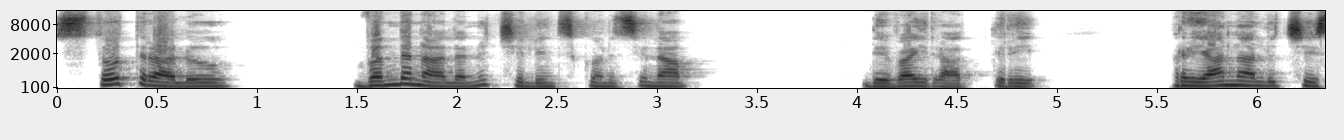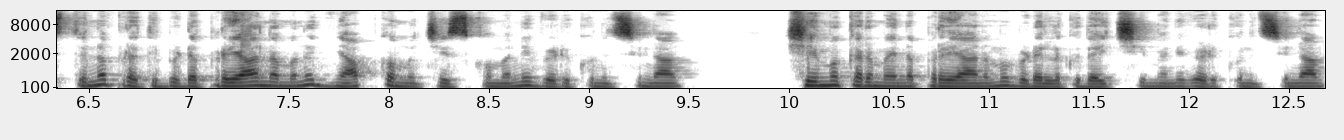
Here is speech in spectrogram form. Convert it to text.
స్తోత్రాలు వందనాలను చెల్లించుకొనిసినాం దేవాయి రాత్రి ప్రయాణాలు చేస్తున్న ప్రతి బిడ్డ ప్రయాణమును జ్ఞాపకము చేసుకోమని వేడుకొనిచున్నాం. క్షేమకరమైన ప్రయాణము బిడలకు దయచేయమని వేడుకొనిచున్నాం.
